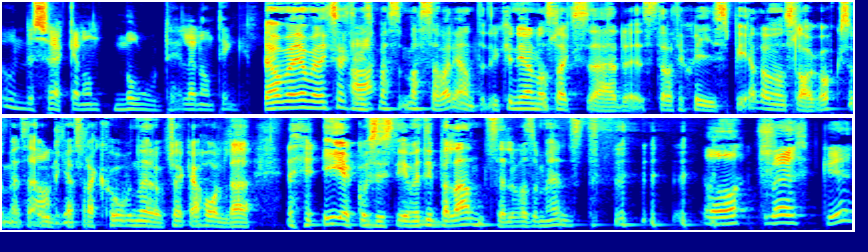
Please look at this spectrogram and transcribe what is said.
undersöka något mord eller någonting. Ja men, ja, men exakt, det finns massa, massa, varianter. Du kunde göra någon slags här, strategispel av något slag också med så ja. olika fraktioner och försöka hålla ekosystemet i balans eller vad som helst. Ja, verkligen.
